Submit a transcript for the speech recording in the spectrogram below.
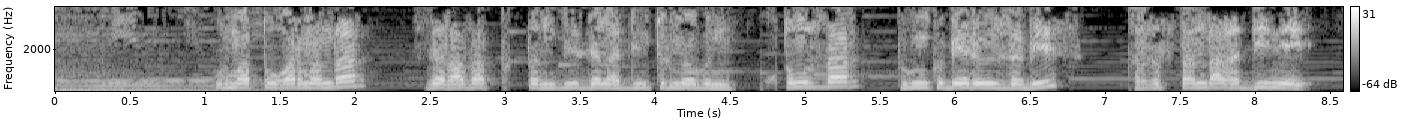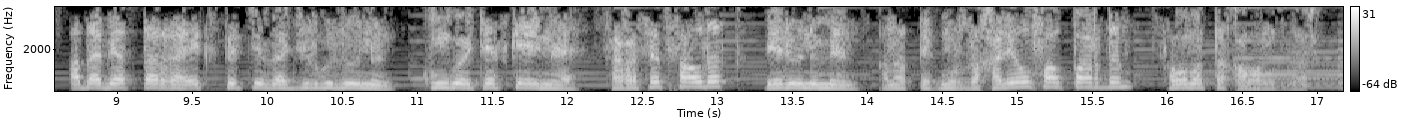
Урматтуу угармандар сиздер азаттыктын биз жана дин түрмөгүн уктуңуздар. Бүгүнкү берүүбүздө биз кыргызстандагы диний адабияттарга экспертиза жүргүзүүнүн күнгөй тескейине сарасеп салдык. Берүүнү мен канатбек мырзахалилов алып бардым. Саламатта калыңыздар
